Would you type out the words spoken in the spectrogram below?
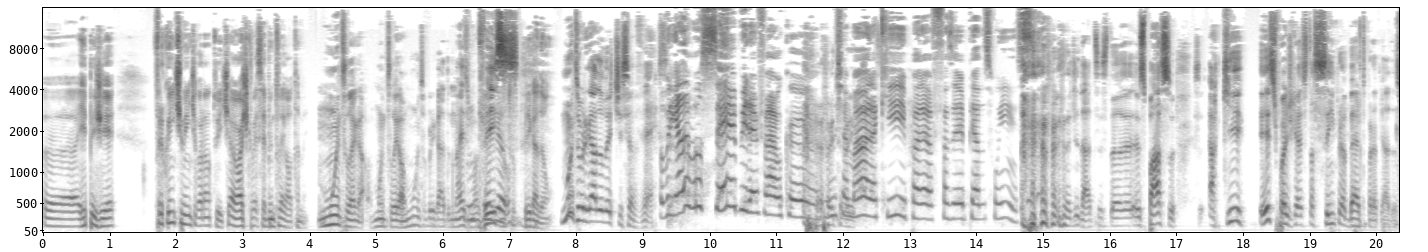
ah, RPG frequentemente agora na Twitch. Eu acho que vai ser muito legal também. Muito legal, muito legal. Muito obrigado mais uma Incrível. vez. Obrigadão. Muito obrigado, Letícia Vex. Obrigada a você, Peter Falcon, por me chamar aqui para fazer piadas ruins. de dados. Está, espaço aqui, este podcast está sempre aberto para piadas.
